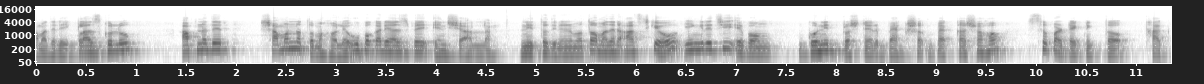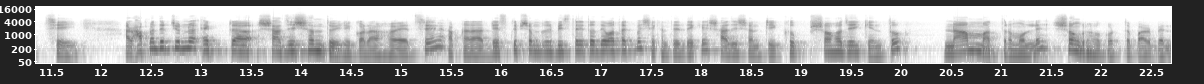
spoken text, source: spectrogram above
আমাদের এই ক্লাসগুলো আপনাদের সামান্যতম হলেও উপকারে আসবে ইনশাআল্লাহ। নিত্যদিনের মতো আমাদের আজকেও ইংরেজি এবং গণিত প্রশ্নের ব্যাকস- ব্যাখ্যা সহ সুপার টেকনিক তো থাকছেই। আর আপনাদের জন্য একটা সাজেশন তৈরি করা হয়েছে। আপনারা ডেসক্রিপশনে বিস্তারিত দেওয়া থাকবে, সেখান থেকে দেখে সাজেশনটি খুব সহজেই কিন্তু নামমাত্র মূল্যে সংগ্রহ করতে পারবেন।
